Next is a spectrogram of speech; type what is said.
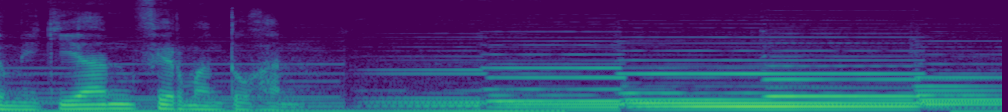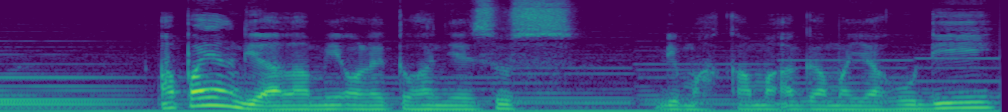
Demikian firman Tuhan. Apa yang dialami oleh Tuhan Yesus di Mahkamah Agama Yahudi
